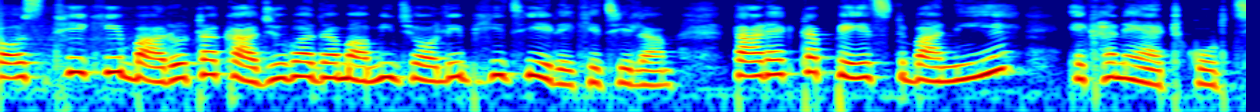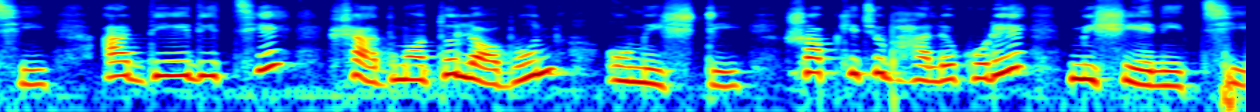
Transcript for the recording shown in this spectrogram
দশ থেকে বারোটা কাজু বাদাম আমি জলে ভিজিয়ে রেখেছিলাম। তার একটা পেস্ট বানিয়ে এখানে অ্যাড করছি। আর দিয়ে দিচ্ছি স্বাদমতো লবণ ও মিষ্টি। সব কিছু ভালো করে মিশিয়ে নিচ্ছি।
